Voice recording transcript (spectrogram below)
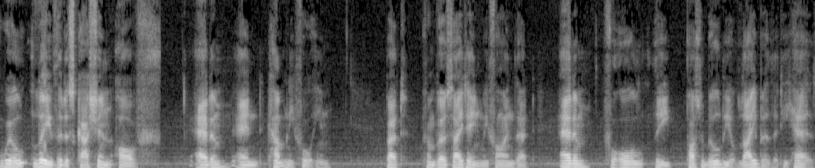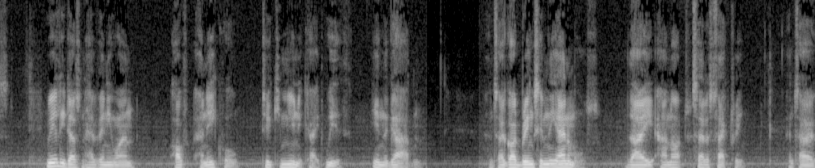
We'll leave the discussion of Adam and company for him, but from verse 18 we find that Adam, for all the possibility of labour that he has, really doesn't have anyone of an equal to communicate with in the garden. And so God brings him the animals. They are not satisfactory. And so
